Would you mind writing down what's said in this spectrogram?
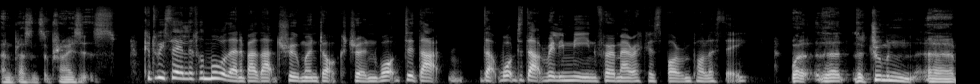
unpleasant surprises. Could we say a little more then about that Truman Doctrine? What did that that what did that really mean for America's foreign policy? Well, the the Truman uh,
